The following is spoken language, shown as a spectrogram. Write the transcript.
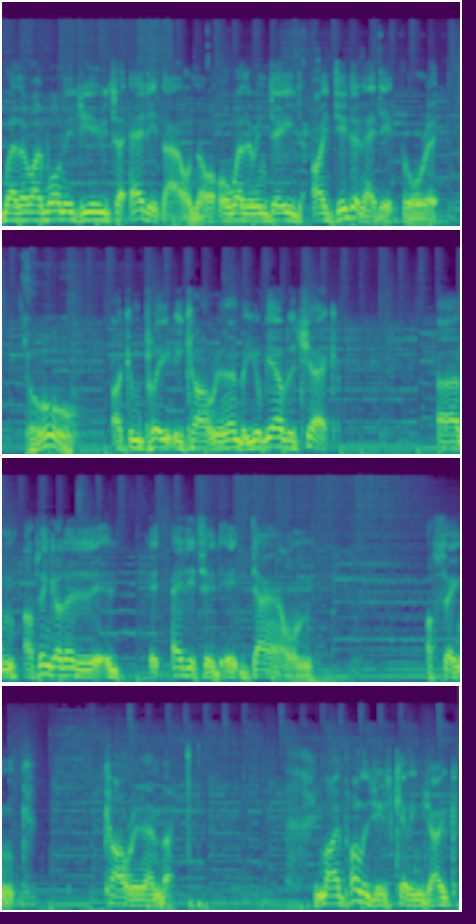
whether I wanted you to edit that or not, or whether indeed I did an edit for it. Oh, I completely can't remember. You'll be able to check. Um, I think I edited it, it, edited it down. I think. Can't remember. My apologies, Killing Joke.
